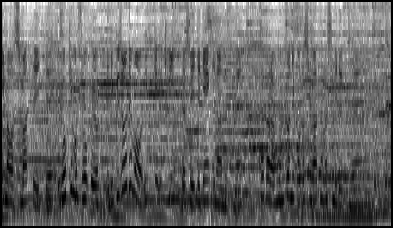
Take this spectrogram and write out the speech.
今は締まっていて動きもすごく良くて陸上でも生き生きとしていて元気なんですね。だから本当に今年が楽しみですね。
